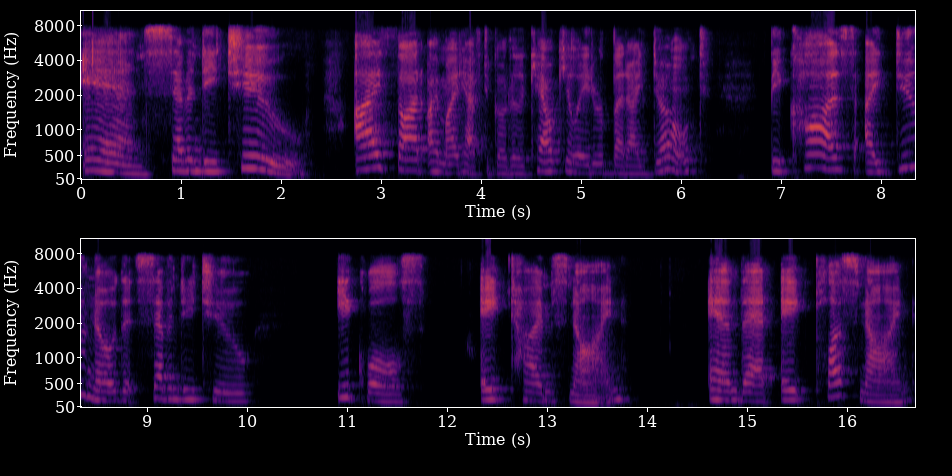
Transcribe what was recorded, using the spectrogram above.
And 72. I thought I might have to go to the calculator, but I don't because I do know that 72 equals 8 times 9, and that 8 plus 9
